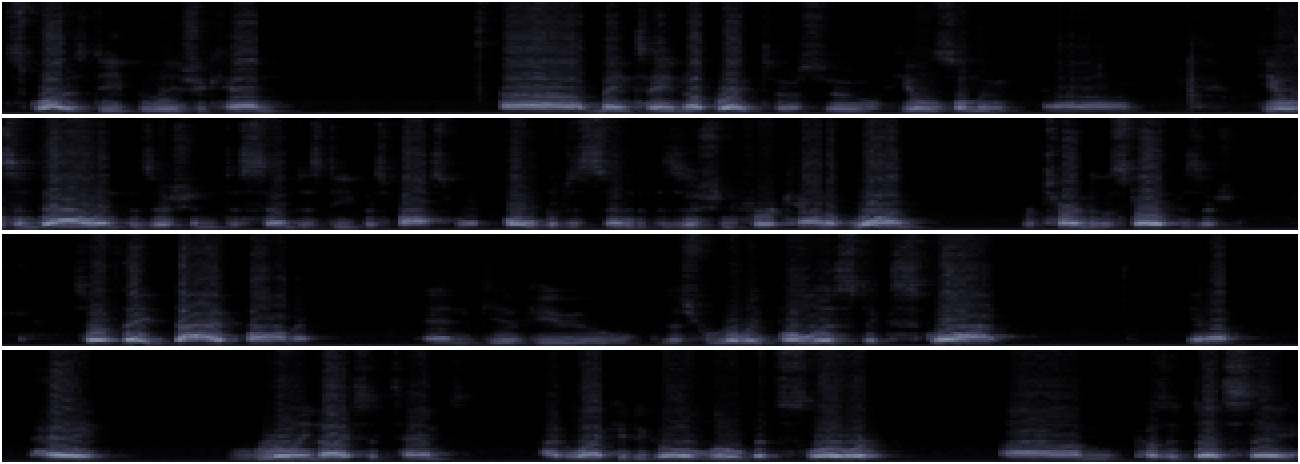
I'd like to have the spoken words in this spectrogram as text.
Squat as deeply as you can. Uh, maintain upright torso, heels on the uh, heels and dowel in position. Descend as deep as possible. Hold the descended position for a count of one. Return to the start position. So if they dive bomb it and give you this really ballistic squat, you know, hey, really nice attempt I'd like you to go a little bit slower because um, it does say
